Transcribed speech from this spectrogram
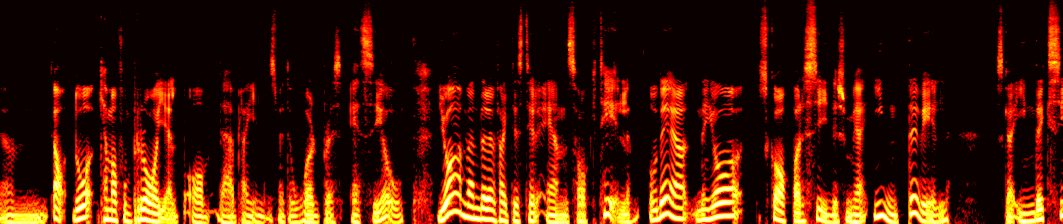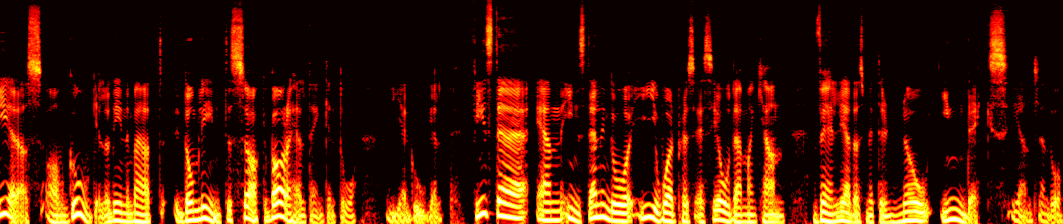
Ehm, ja, då kan man få bra hjälp av det här pluginet som heter Wordpress SEO. Jag använder den faktiskt till en sak till och det är när jag skapar sidor som jag inte vill ska indexeras av Google och det innebär att de blir inte sökbara helt enkelt då via Google. Finns det en inställning då i Wordpress SEO där man kan välja det som heter No Index egentligen då.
